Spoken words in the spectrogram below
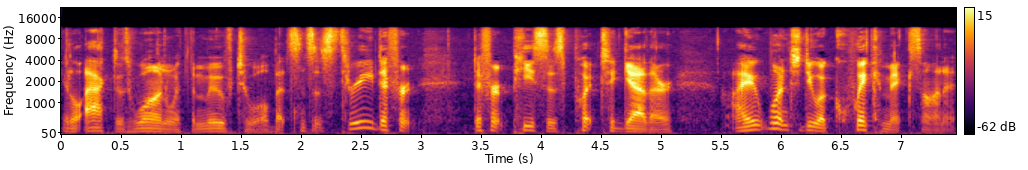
it'll act as one with the move tool, but since it's three different different pieces put together, I want to do a quick mix on it.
